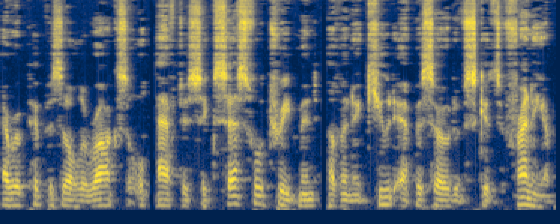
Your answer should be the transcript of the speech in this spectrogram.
aripiprazole lauroxil after successful treatment of an acute episode of schizophrenia.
